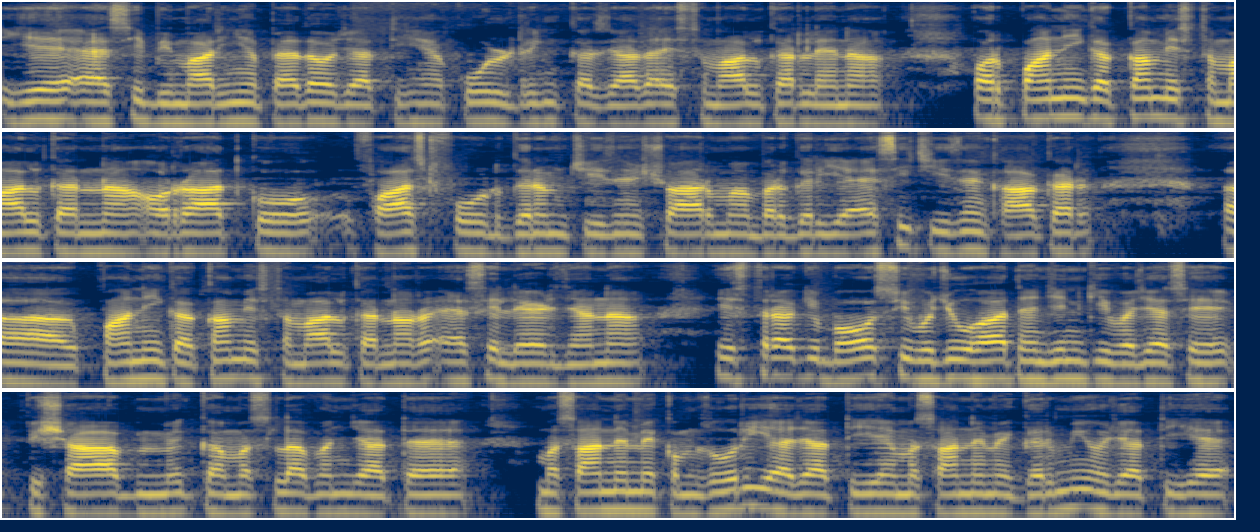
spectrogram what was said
ये ऐसी बीमारियाँ पैदा हो जाती हैं कोल्ड ड्रिंक का ज़्यादा इस्तेमाल कर लेना और पानी का कम इस्तेमाल करना और रात को फ़ास्ट फ़ूड गर्म चीज़ें शारमा बर्गर या ऐसी चीज़ें खाकर पानी का कम इस्तेमाल करना और ऐसे लेट जाना। इस तरह की बहुत सी वजूहत हैं जिनकी वजह से पेशाब में का मसला बन जाता है। मसाने में कमज़ोरी आ जाती है, मसाने में गर्मी हो जाती है,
